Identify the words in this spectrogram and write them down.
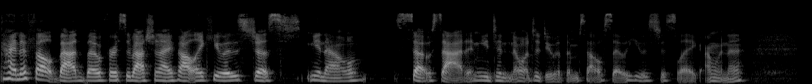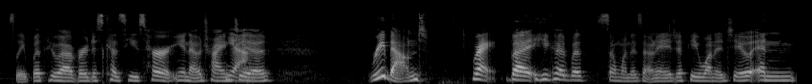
kind of felt bad though for Sebastian. I felt like he was just, you know, so sad and he didn't know what to do with himself. So he was just like, I'm going to sleep with whoever just because he's hurt, you know, trying Yeah. to rebound. Right? But he could with someone his own age if he wanted to. And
